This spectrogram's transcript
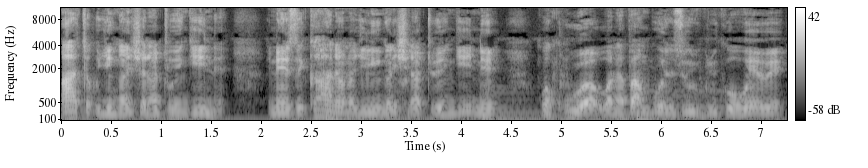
acha kujilinganisha na watu wengine. Inawezekana unajilinganisha na watu wengine kwa kuwa wanavaa nguo nzuri kuliko wewe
